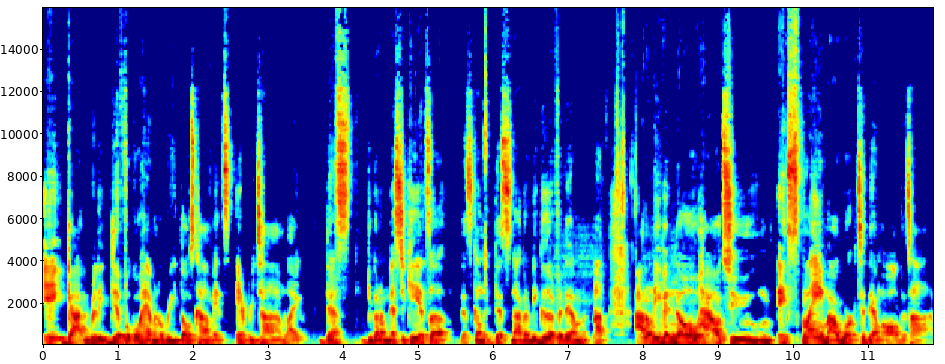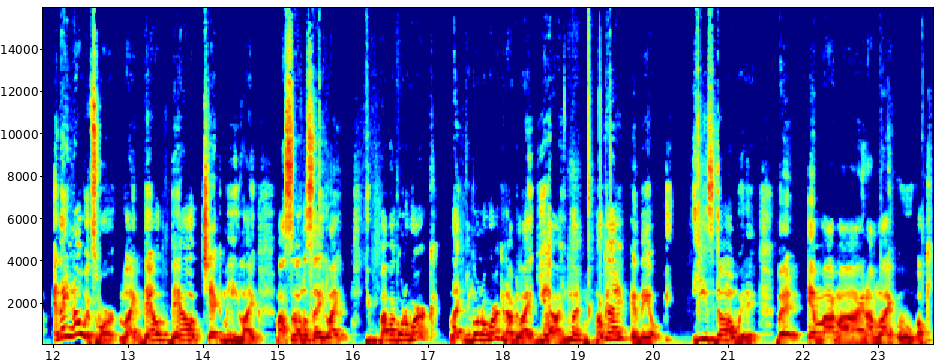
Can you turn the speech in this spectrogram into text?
it got really difficult having to read those comments every time. Like that's you're gonna mess your kids up. That's gonna that's not gonna be good for them. I, I don't even know how to explain my work to them all the time, and they know it's work. Like they'll they'll check me. Like my son will say like, "You Baba going to work? Like you going to work?" And I'll be like, "Yeah." He's like, "Okay," and then. He's done with it, but in my mind, I'm like, "Ooh, okay,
